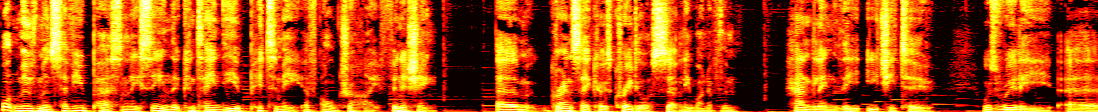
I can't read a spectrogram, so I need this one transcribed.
What movements have you personally seen that contain the epitome of ultra high finishing? Um, Grand Seiko's Credor is certainly one of them handling the Eichi 2 was really uh,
